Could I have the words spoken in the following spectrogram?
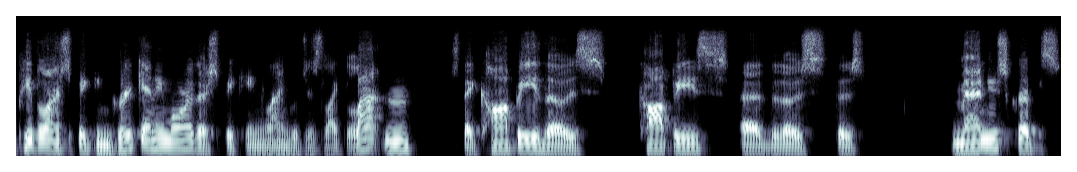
people aren't speaking Greek anymore. They're speaking languages like Latin. So they copy those copies, uh, those those manuscripts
